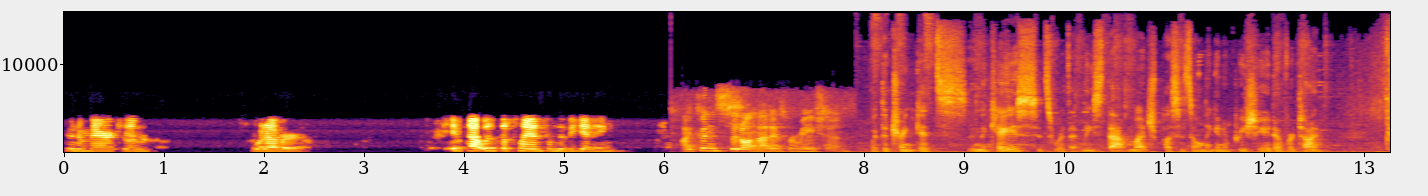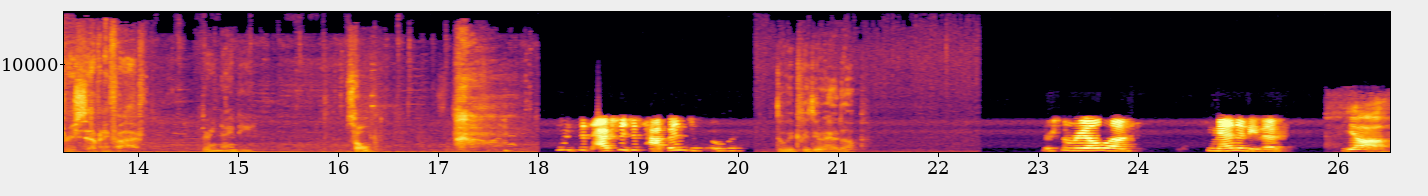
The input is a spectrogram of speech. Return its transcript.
to an American, whatever. If that was the plan from the beginning. I couldn't sit on that information. With the trinkets in the case, it's worth at least that much, plus it's only going to appreciate over time. 375. 390. Sold. Did this actually just happened, Just over. Do it with your head up. There's some real uh, humanity there. Yeah,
